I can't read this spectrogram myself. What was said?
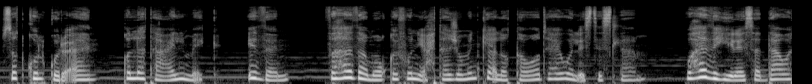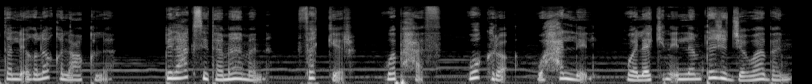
صدق القرآن. قلة علمك. إذا فهذا موقف يحتاج منك إلى التواضع والاستسلام. وهذه ليست دعوة لإغلاق العقل. بالعكس تماما. فكر وابحث واقرأ وحلل. ولكن إن لم تجد جوابا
